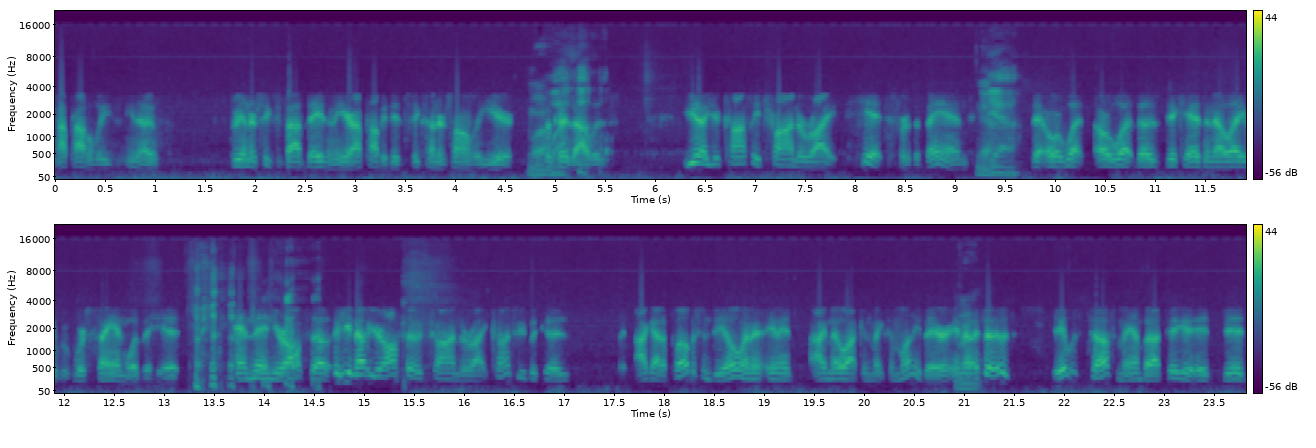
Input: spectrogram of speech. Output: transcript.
I probably you know, 365 days in a year. I probably did 600 songs a year Wow. because I was, you know, you're constantly trying to write hits for the band Yeah. yeah. that, or what or what those dickheads in LA were saying was a hit. and then you're also you know you're also trying to write country because I got a publishing deal and it, and it I know I can make some money there. You know, so it was it was tough, man. But I tell you, it did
